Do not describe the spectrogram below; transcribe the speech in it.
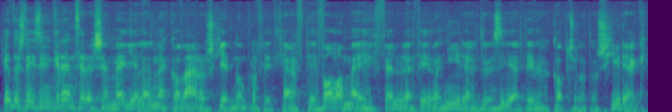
Kedves nézőink, rendszeresen megjelennek a Városkép Nonprofit Kft. valamely felületén a Nyírerdő ZRT-vel kapcsolatos hírek,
